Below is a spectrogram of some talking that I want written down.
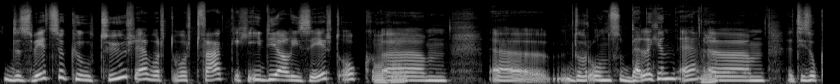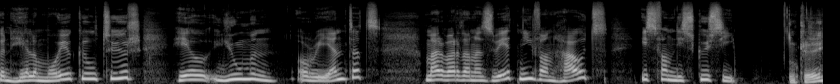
de Zweedse cultuur hè, wordt, wordt vaak geïdealiseerd ook ehm, eh, door ons Belgen. Hè. Ehm, het is ook een hele mooie cultuur, heel human-oriented. Maar waar dan een Zweed niet van houdt, is van discussie. Oké.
